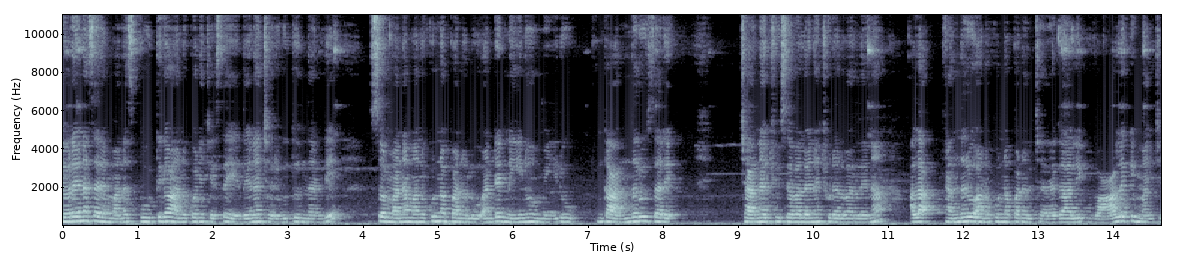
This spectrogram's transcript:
ఎవరైనా సరే మనస్ఫూర్తిగా అనుకొని చేస్తే ఏదైనా జరుగుతుందండి. సో మనం అనుకున్న పనులు అంటే నేను మీరు ఇంకా అందరూ సరే ఛానల్ చూసే వాళ్ళైనా చూడాలి వాళ్ళైనా అలా అందరూ అనుకున్న పనులు జరగాలి వాళ్ళకి మంచి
